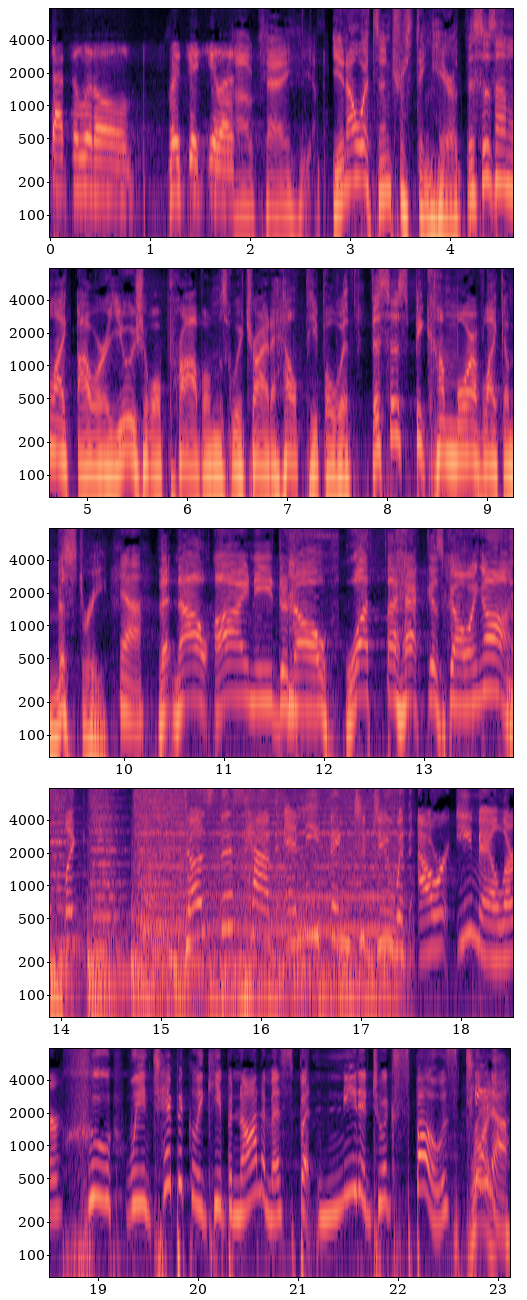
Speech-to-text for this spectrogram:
that's a little ridiculous. Okay. You know what's interesting here? This is unlike our usual problems we try to help people with. This has become more of like a mystery. Yeah. That now I need to know what the heck is going on. like, does this have anything to do with our emailer who we typically keep anonymous but needed to expose Tina? Right.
